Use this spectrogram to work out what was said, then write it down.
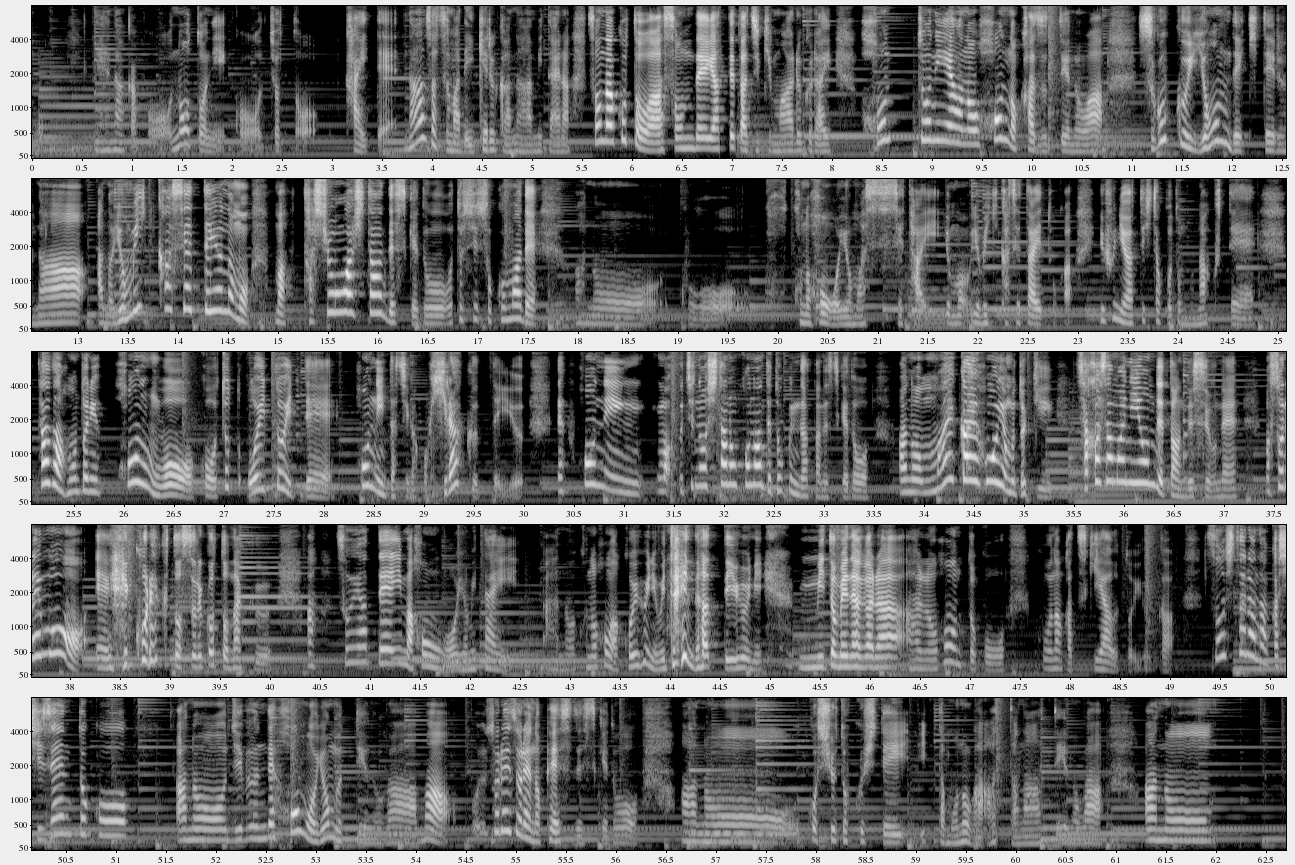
えー、なんかこうノートにこうちょっと書いて何冊までいけるかなみたいなそんなことを遊んでやってた時期もあるぐらい本当にあの本の数っていうのはすごく読んできてるなあの読み聞かせっていうのも、まあ、多少はしたんですけど私そこまであのこうこの本を読ませたい読読み聞かせたいとかいうふうにやってきたこともなくてただ本当に本をこうちょっと置いといて本人たちがこう開くっていうで本人、まあ、うちの下の子なんて特にだったんですけどあの毎回本を読む時逆さまに読んでたんですよね。まあ、それも、えー、コレクトすることなくあそうやって今本を読みたいのこの本はこういうふうに読みたいんだっていうふうに認めながらあの本とこうこうなんか付き合うというかそうしたらなんか自然とこうあの自分で本を読むっていうのがまあそれぞれのペースですけどあのこう習得していったものがあったなっていうのがあの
